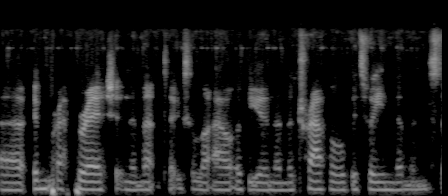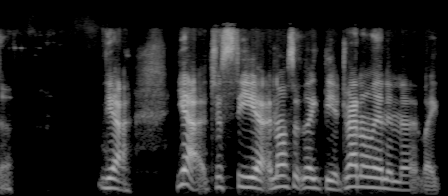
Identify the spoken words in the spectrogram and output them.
uh, in preparation and that takes a lot out of you and then the travel between them and stuff yeah yeah just the uh, and also like the adrenaline and the like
